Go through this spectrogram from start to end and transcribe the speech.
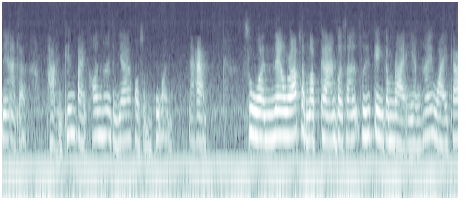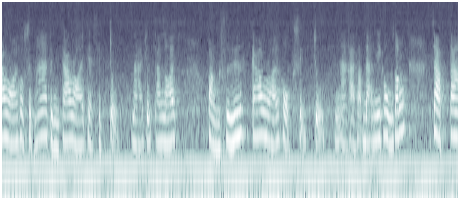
เนี่ยอาจจะผ่านขึ้นไปค่อนข้างจะยากพอสมควรนะคะ ส่วนแนวรับสำหรับการเปิดซื้อเก่งกำไรยังให้ไว้ 965 ถึง 970 จุดนะคะจุดการลดฝั่งซื้อ 960 จุดนะคะสัปดาห์นี้คงต้องจับตา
